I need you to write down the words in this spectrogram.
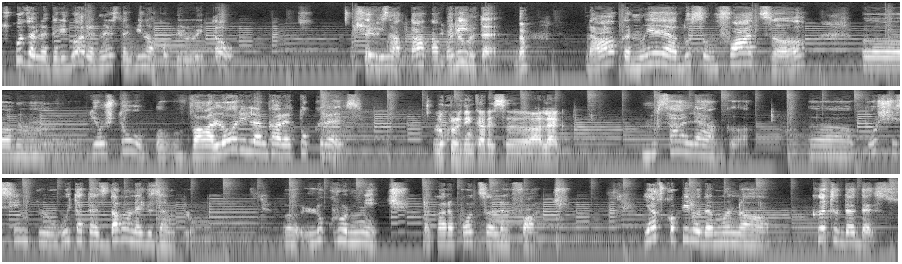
scuzele de rigoare nu este vina copilului tău. Este vina ta ca părinte. Da. Da? Că nu i-ai adus în față, um, eu știu, valorile în care tu crezi. Lucruri din care să aleagă. Nu să aleagă. Uh, pur și simplu, uite-te, îți dau un exemplu. Uh, lucruri mici pe care poți să le faci. Ia-ți copilul de mână cât de des,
